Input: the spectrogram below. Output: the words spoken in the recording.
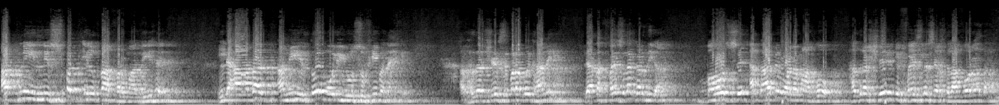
اپنی نسبت القا فرما دی ہے۔ لہذا امیر تو مولی یوسف ہی بنائیں گے۔ اب حضرت شیخ سے بڑا کوئی تھا نہیں، لہذا فیصلہ کر دیا۔ بہت سے اکابر علماء کو حضرت شیخ کے فیصلے سے اختلاف ہو رہا تھا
